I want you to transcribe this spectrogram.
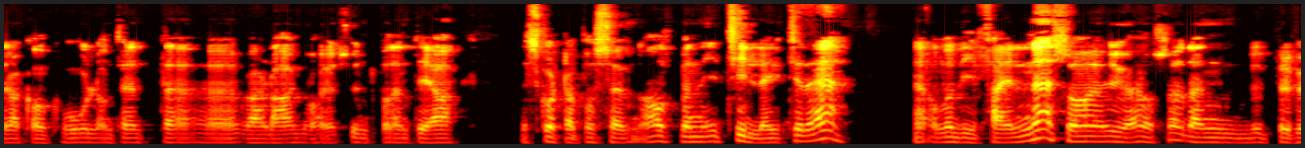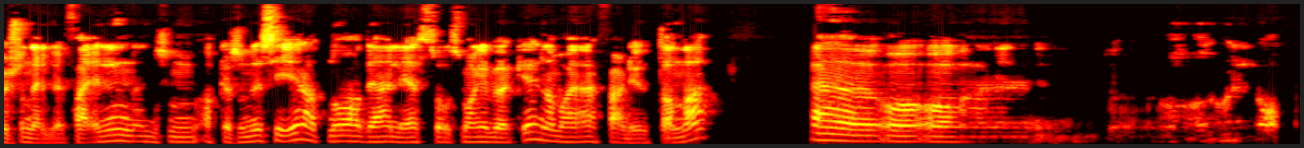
drakk alkohol omtrent uh, hver dag. Det var jo sunt på den tida. Det skorta på søvn og alt. Men i tillegg til det, alle de feilene, så gjorde jeg også den profesjonelle feilen, som, akkurat som du sier, at nå hadde jeg lest så og så mange bøker, nå var jeg ferdig utdanna. Eh, og, og, og, og jeg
